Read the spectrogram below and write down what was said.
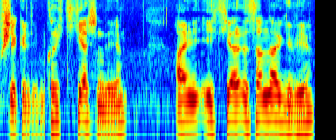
bu şekildeyim. 42 yaşındayım. Aynı ihtiyar insanlar gibiyim.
